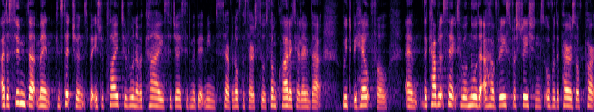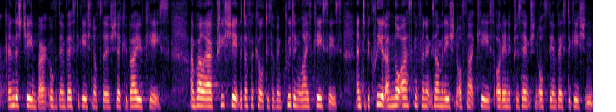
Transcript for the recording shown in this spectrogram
I'd assumed that meant constituents, but his reply to Rona Mackay suggested maybe it means serving officers, so some clarity around that would be helpful. Um, the Cabinet Secretary will know that I have raised frustrations over the powers of PERC in this chamber over the investigation of the Sheku case. And while I appreciate the difficulties of including live cases, and to be clear, I'm not asking for an examination of that case or any presumption of the investigation,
